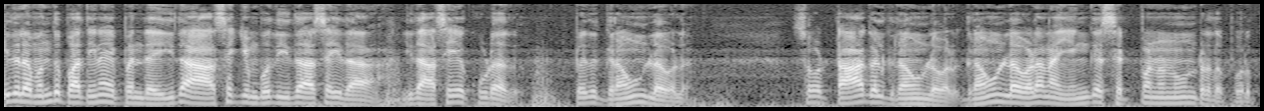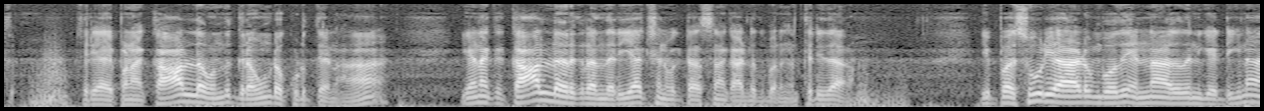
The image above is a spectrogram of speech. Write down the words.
இதில் வந்து பார்த்தீங்கன்னா இப்போ இந்த இதை அசைக்கும் போது இது அசைதா இது அசையக்கூடாது. இப்போ இது ground level so toggle ground level ground லெவலை நான் எங்கே செட் பண்ணணுன்றதை பொறுத்து. சரியா? இப்போ நான் காலில் வந்து கிரவுண்டை கொடுத்தேன்னா எனக்கு காலில் இருக்கிற அந்த ரியாக்ஷன் வெக்டர்ஸ் நான் காட்டுது பாருங்கள் தெரியுதா? இப்போ சூர்யா ஆடும்போது என்ன ஆகுதுன்னு கேட்டிங்கன்னா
